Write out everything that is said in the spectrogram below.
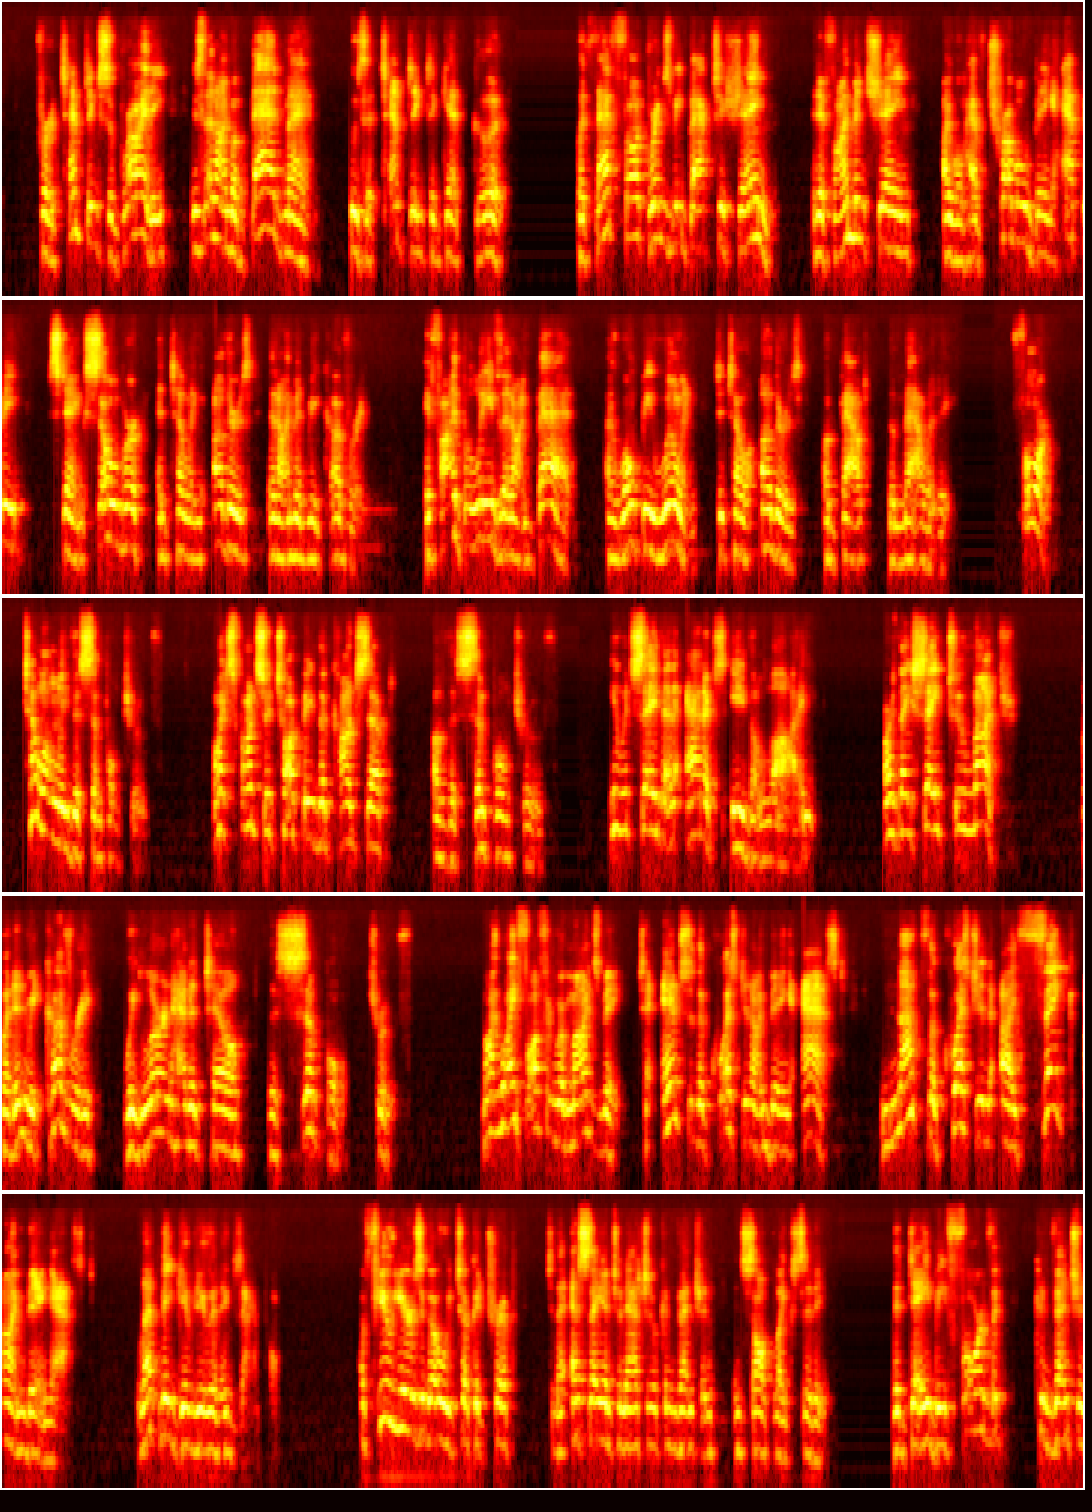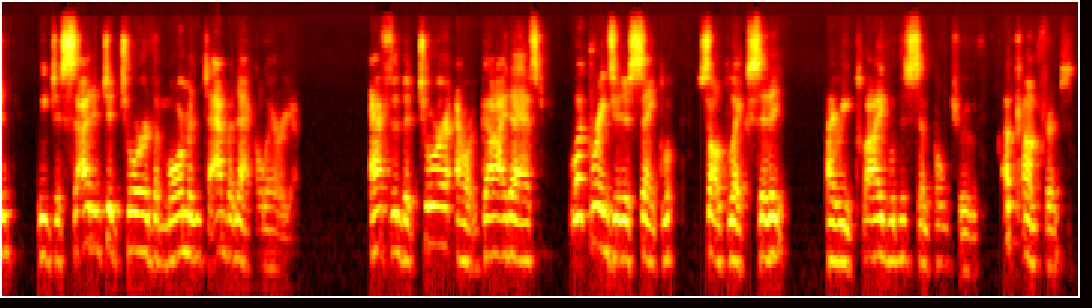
for attempting sobriety is that I'm a bad man who's attempting to get good. But that thought brings me back to shame. And if I'm in shame, I will have trouble being happy, staying sober, and telling others that I'm in recovery. If I believe that I'm bad, I won't be willing to tell others about the malady. Four, tell only the simple truth. My sponsor taught me the concept of the simple truth. He would say that addicts either lie or they say too much. But in recovery, we learn how to tell the simple truth. My wife often reminds me to answer the question I'm being asked, not the question I think I'm being asked. Let me give you an example. A few years ago, we took a trip to the SA International Convention in Salt Lake City. The day before the convention, we decided to tour the Mormon Tabernacle area. After the tour, our guide asked, What brings you to St. Salt Lake City? I replied with the simple truth a conference.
